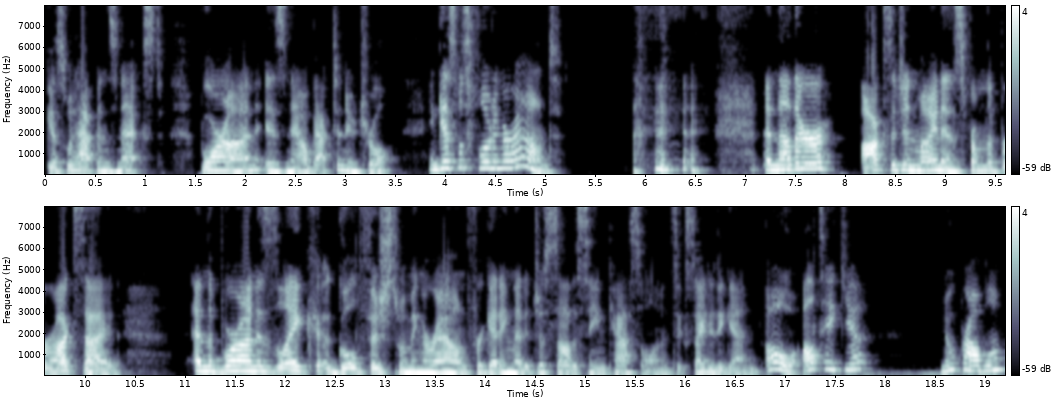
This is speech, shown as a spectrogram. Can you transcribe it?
Guess what happens next? Boron is now back to neutral. And guess what's floating around? Another oxygen minus from the peroxide. And the boron is like a goldfish swimming around, forgetting that it just saw the same castle and it's excited again. Oh, I'll take you. No problem.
